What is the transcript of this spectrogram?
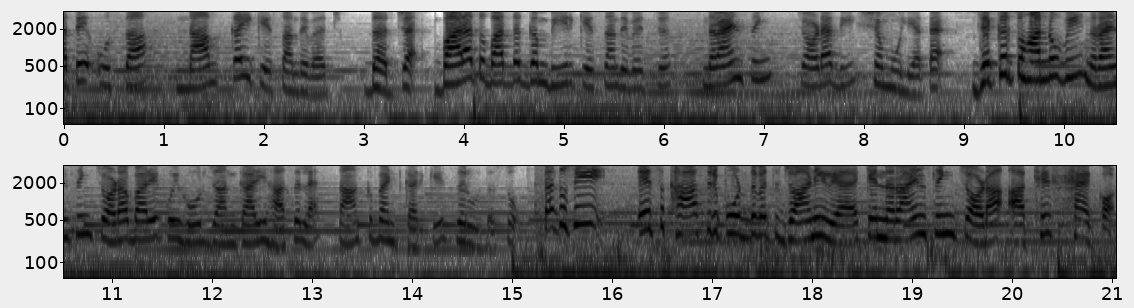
ਅਤੇ ਉਸ ਦਾ ਨਾਮ ਕਈ ਕੇਸਾਂ ਦੇ ਵਿੱਚ ਦਰਜ ਹੈ। 12 ਤੋਂ ਵੱਧ ਗੰਭੀਰ ਕੇਸਾਂ ਦੇ ਵਿੱਚ ਨਰਾਇਣ ਸਿੰਘ ਚੌੜਾ ਦੀ ਸ਼ਮੂਲੀਅਤ ਹੈ। ਜੇਕਰ ਤੁਹਾਨੂੰ ਵੀ ਨਰਾਇਣ ਸਿੰਘ ਚੌੜਾ ਬਾਰੇ ਕੋਈ ਹੋਰ ਜਾਣਕਾਰੀ ਹਾਸਲ ਹੈ, ਤਾਂ ਕਮੈਂਟ ਕਰਕੇ ਜ਼ਰੂਰ ਦੱਸੋ। ਤਾਂ ਤੁਸੀਂ ਇਸ ਖਾਸ ਰਿਪੋਰਟ ਦੇ ਵਿੱਚ ਜਾਣ ਹੀ ਲਿਆ ਹੈ ਕਿ ਨਰਾਇਣ ਸਿੰਘ ਚੌੜਾ ਆਖਿਰ ਹੈ ਕੌਣ?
